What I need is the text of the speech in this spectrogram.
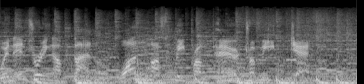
When entering a battle, one must be prepared to meet death.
